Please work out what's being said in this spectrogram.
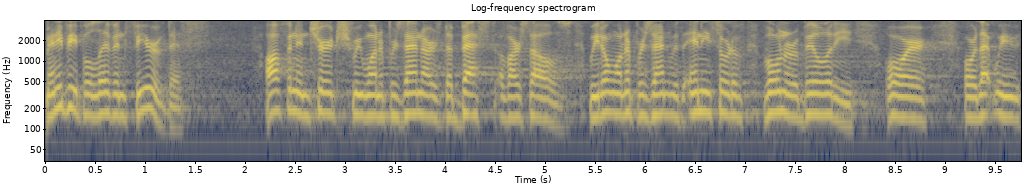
Many people live in fear of this. Often in church, we want to present our, the best of ourselves. We don't want to present with any sort of vulnerability or, or that we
